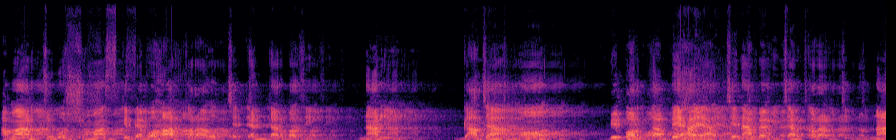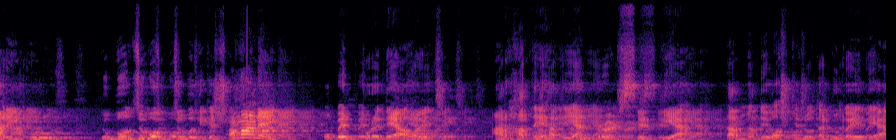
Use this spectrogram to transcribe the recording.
আমার যুব সমাজকে ব্যবহার করা হচ্ছে টেন্ডারবাজি, নারী গাজা, মদ, বিপর্দা, বেহায়া, চেনা ব্যবচার করার জন্য নারী, পুরুষ যুব যুবক, যুবতীকে সমানে ওপেন করে দেয়া হয়েছে। আর হাতে হাতে অ্যান্ড্রয়েড সেট দিয়া তার মধ্যে অশ্লীলতা ঢুকাই দেয়া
